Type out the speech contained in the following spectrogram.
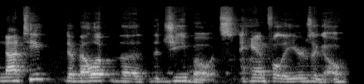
Nautique developed the the G boats a handful of years ago,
